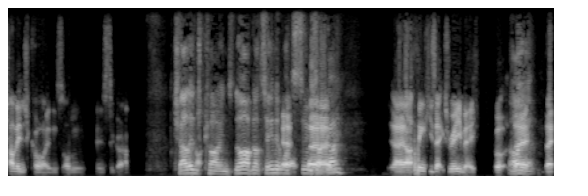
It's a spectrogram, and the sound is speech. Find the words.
challenge coins on Instagram? challenge coins. No, I've not seen it. Yeah, What's who's that um, guy? Yeah, I think he's ex REME, but Oh, they yeah. they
